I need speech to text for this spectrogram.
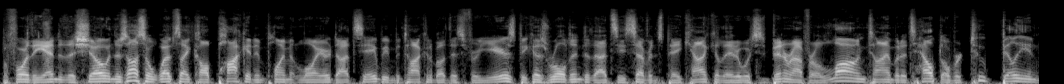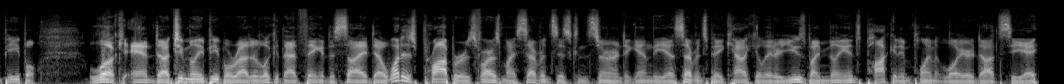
before the end of the show. And there's also a website called pocketemploymentlawyer.ca. We've been talking about this for years because rolled into that's the severance pay calculator, which has been around for a long time, but it's helped over 2 billion people look, and uh, 2 million people rather look at that thing and decide uh, what is proper as far as my severance is concerned. Again, the uh, severance pay calculator used by millions, pocketemploymentlawyer.ca.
